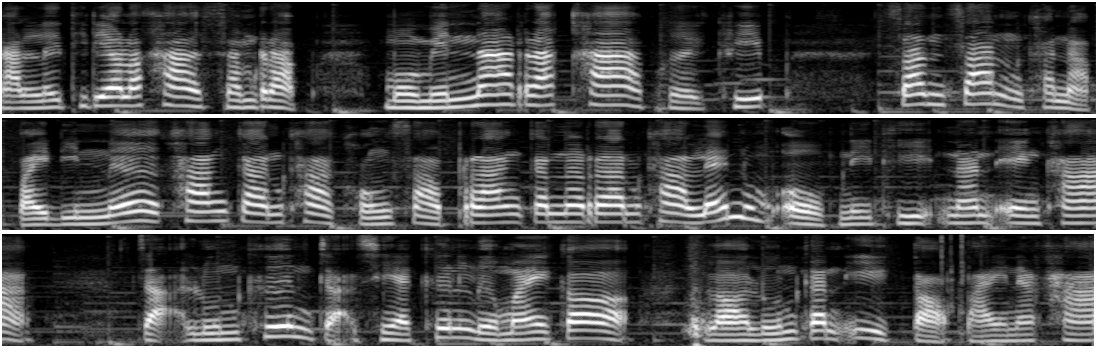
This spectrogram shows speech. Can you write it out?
กันเลยทีเดียวละค่ะสำหรับโมเมนต์น่ารักค่ะเผยคลิป สั้นๆ ขณะไปดินเนอร์ข้างกันค่ะของสาวปรางกันนรันค่ะ และหนุ่มโอบนิธินั่นเองค่ะ จะลุ้นขึ้นจะเชียร์ขึ้นหรือไม่ก็รอลุ้นกันอีกต่อไปนะคะ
